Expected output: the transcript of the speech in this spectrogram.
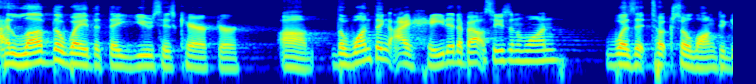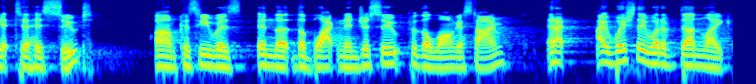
I love the way that they use his character. Um, the one thing I hated about season one was it took so long to get to his suit because he was in the the black ninja suit for the longest time, and I I wish they would have done like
